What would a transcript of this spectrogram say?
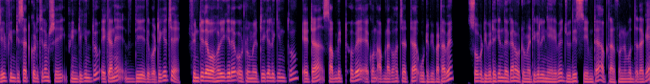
যে ফিনটি সেট করেছিলাম, সেই ফিনটি কিন্তু এখানে দিয়ে দেব। ঠিক আছে? ফিনটি দেওয়া হয়ে গেলে অটোমেটিক্যালি কিন্তু এটা সাবমিট হবে। এখন আপনাকে হচ্ছে একটা ওটিপি পাঠাবে। সো ওটিপিটা কিন্তু এখানে অটোমেটিক্যালি নিয়ে নেবে, যদি সিমটা আপনার ফোনের মধ্যে থাকে।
